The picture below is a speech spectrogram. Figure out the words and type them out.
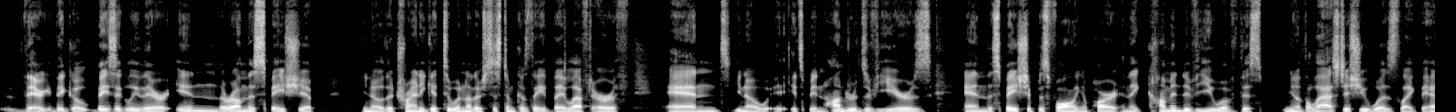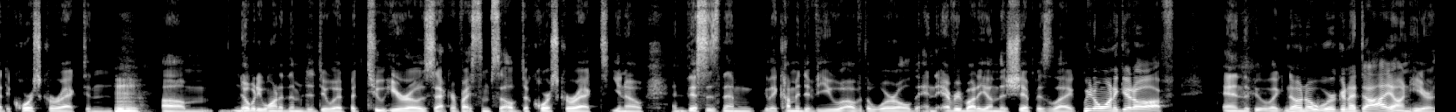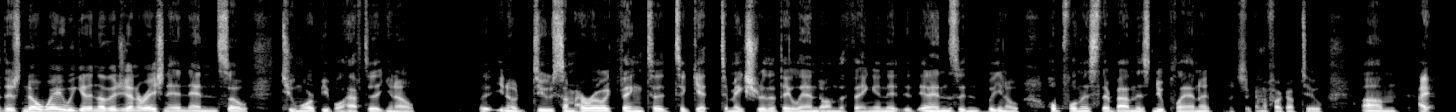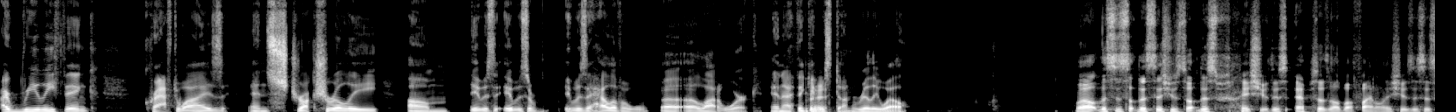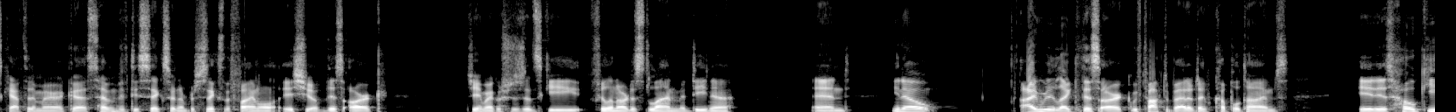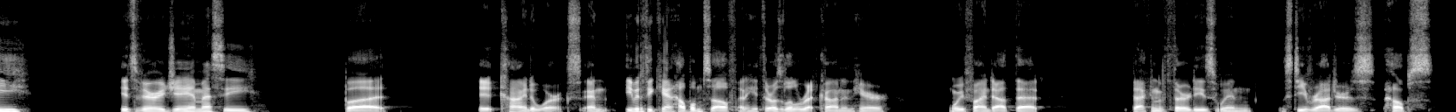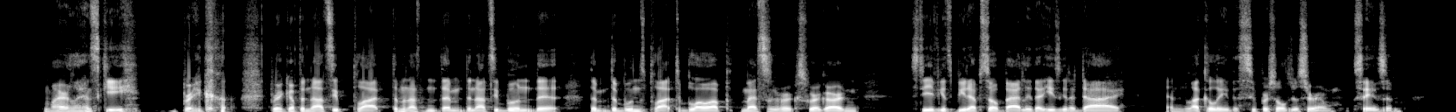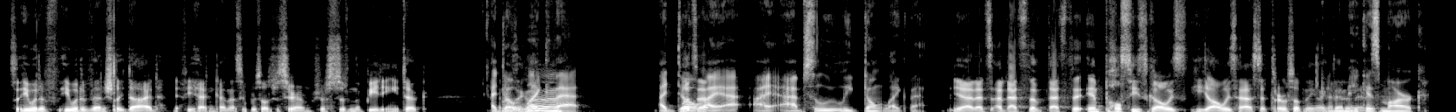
they they go basically they're in they're on this spaceship you know they're trying to get to another system because they they left earth and you know it, it's been hundreds of years and the spaceship is falling apart and they come into view of this you know the last issue was like they had to course correct and um nobody wanted them to do it but two heroes sacrificed themselves to course correct you know and this is them they come into view of the world and everybody on the ship is like we don't want to get off and the people are like, no, no, we're gonna die on here. There's no way we get another generation. And and so two more people have to, you know, you know, do some heroic thing to to get to make sure that they land on the thing. And it, it ends in you know hopefulness they're bound this new planet, which they're gonna fuck up too. Um, I, I really think craft wise and structurally, um, it was it was a it was a hell of a a, a lot of work, and I think it was done really well. Well, this is this issue. This issue, this episode is all about final issues. This is Captain America seven fifty six or number six, the final issue of this arc. J. Michael Straczynski, fill-in artist Lan Medina, and you know, I really liked this arc. We've talked about it a couple times. It is hokey. It's very JMSy, but it kind of works. And even if he can't help himself, and he throws a little retcon in here, where we find out that back in the 30s when Steve Rogers helps Meyer Lansky break break up the Nazi plot, the, the, the Nazi Bund, the, the the plot to blow up Madison Square Garden. Steve gets beat up so badly that he's going to die, and luckily the super soldier serum saves him. So he would have he would have eventually died if he hadn't gotten that super soldier serum just from the beating he took. I And don't like, like "Ah." that. I don't. that? I I absolutely don't like that. Yeah, that's uh, that's the that's the impulse he's always he always has to throw something like that. make his mark.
